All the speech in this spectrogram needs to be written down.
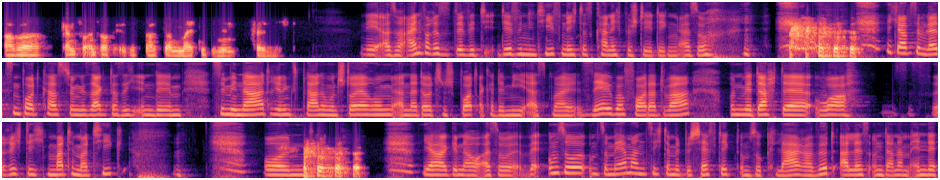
aber ganz so einfach ist es halt dann meistens in den Fällen nicht. Nee, also einfach ist es definitiv nicht, das kann ich bestätigen. Also ich habe es im letzten Podcast schon gesagt, dass ich in dem Seminar Trainingsplanung und Steuerung an der Deutschen Sportakademie erstmal sehr überfordert war und mir dachte, boah, richtig Mathematik. Und ja, genau. Also umso, umso mehr man sich damit beschäftigt, umso klarer wird alles. Und dann am Ende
